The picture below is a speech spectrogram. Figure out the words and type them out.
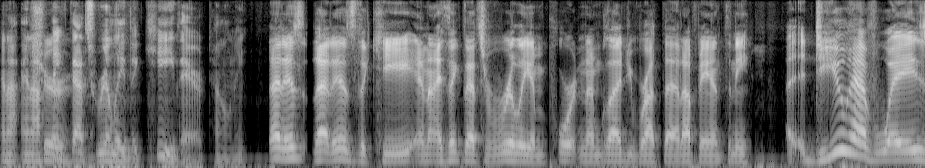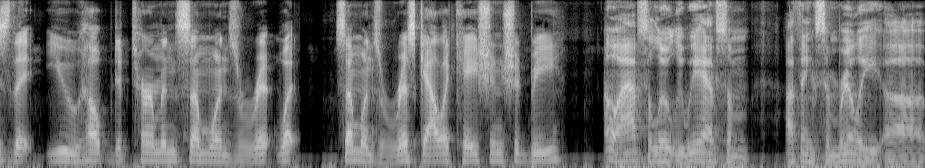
And I, and I think that's really the key there, Tony. That is that is the key, and I think that's really important. I'm glad you brought that up, Anthony. Uh, do you have ways that you help determine someone's ri- what someone's risk allocation should be? Oh, absolutely. We have some, I think, some really uh,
